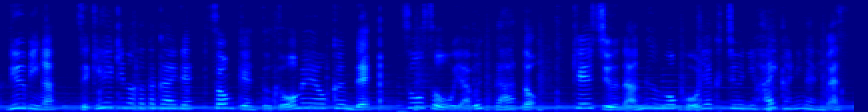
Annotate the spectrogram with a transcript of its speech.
劉備が石壁の戦いで孫権と同盟を組んで曹操を破った後慶州南軍を攻略中に配下になります。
